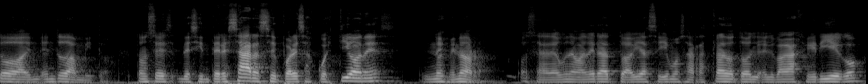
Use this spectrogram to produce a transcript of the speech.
en, todo ámbito. Entonces, desinteresarse por esas cuestiones no es menor. O sea, de alguna manera todavía seguimos arrastrando todo el- bagaje griego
